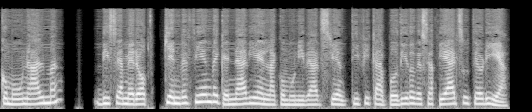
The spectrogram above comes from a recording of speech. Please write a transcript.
como un alma, dice Amerov, quien defiende que nadie en la comunidad científica ha podido desafiar su teoría.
